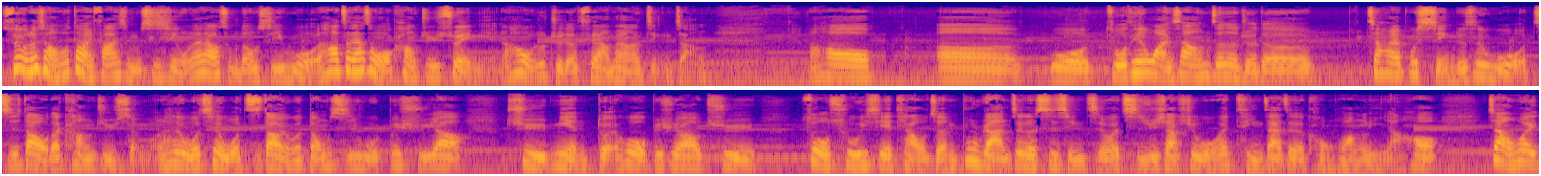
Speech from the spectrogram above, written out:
所以我就想说，到底发生什么事情？我在聊什么东西？我，然后再加上我抗拒睡眠，然后我就觉得非常非常的紧张。然后呃，我昨天晚上真的觉得。这样还不行，就是我知道我在抗拒什么，然后而且我知道有个东西我必须要去面对，或我必须要去做出一些调整，不然这个事情只会持续下去，我会停在这个恐慌里，然后这样会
